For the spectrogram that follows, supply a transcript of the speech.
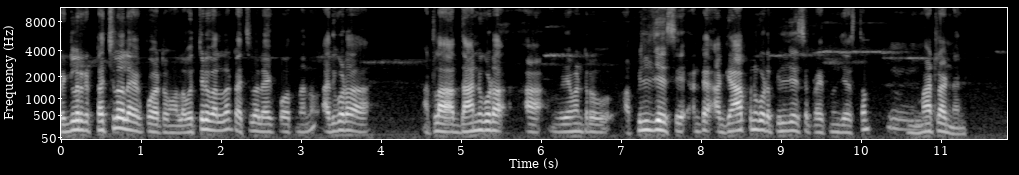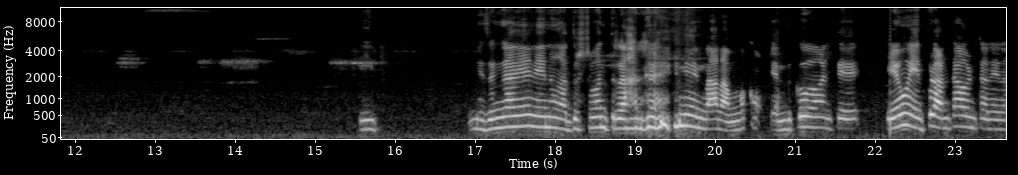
రెగ్యులర్గా టచ్లో లేకపోవటం వల్ల ఒత్తిడి వల్ల టచ్లో లేకపోతున్నాను. అది కూడా అట్లా దాన్ని కూడా ఏమంటారు ఆ పిల్ చేసే అంటే ఆ గ్యాప్ను కూడా పిల్ చేసే ప్రయత్నం చేస్తాం. మాట్లాడినాను. ఈ నిజంగానే నేను అదృష్టవంతురాలని నేను నా నమ్మకం. ఎందుకు అంటే ఏమో ఎప్పుడు అంటా ఉంటా నేను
